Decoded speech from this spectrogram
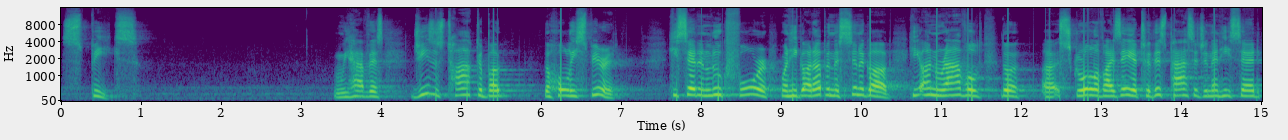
speaks. And we have this, Jesus talked about the Holy Spirit. He said in Luke 4, when he got up in the synagogue, he unraveled the uh, scroll of Isaiah to this passage, and then he said,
